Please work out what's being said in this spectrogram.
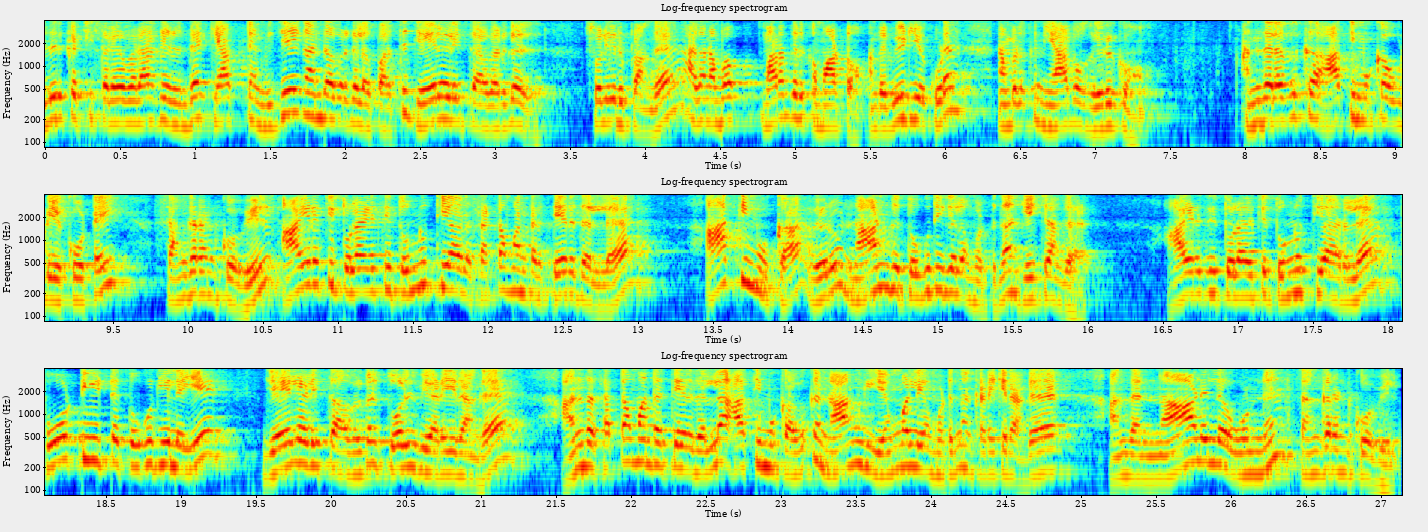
எதிர்க்கட்சி தலைவராக இருந்த கேப்டன் விஜயகாந்த் அவர்களை பார்த்து ஜெயலலிதா அவர்கள் சொல்லியிருப்பாங்க. அதை நம்ம மறந்துருக்க மாட்டோம். அந்த வீடியோ கூட நம்மளுக்கு ஞாபகம் இருக்கும். அந்த அளவுக்கு அதிமுகவுடைய கோட்டை சங்கரன் கோவில். ஆயிரத்தி தொள்ளாயிரத்தி தொண்ணூற்றி ஆறு சட்டமன்ற தேர்தலில் அதிமுக வெறும் நான்கு தொகுதிகளை மட்டும்தான் ஜெயிச்சாங்க. ஆயிரத்தி தொள்ளாயிரத்தி தொண்ணூற்றி ஆறில் போட்டியிட்ட தொகுதியிலேயே ஜெயலலிதா அவர்கள் தோல்வி அடைகிறாங்க. அந்த சட்டமன்ற தேர்தலில் அதிமுகவுக்கு நான்கு எம்எல்ஏ மட்டும்தான் கிடைக்கிறாங்க. அந்த நாலில் ஒன்று சங்கரன் கோவில்.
